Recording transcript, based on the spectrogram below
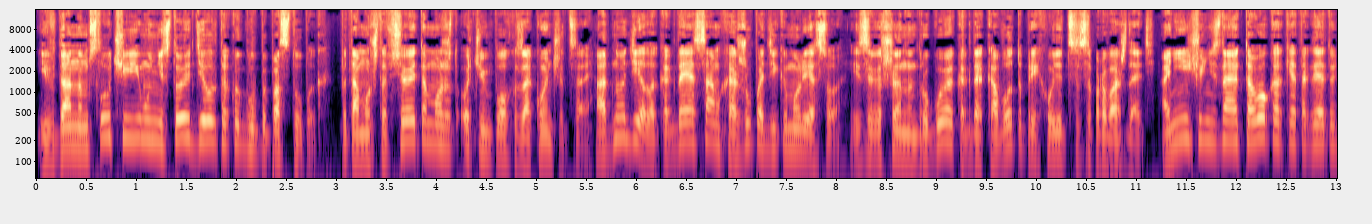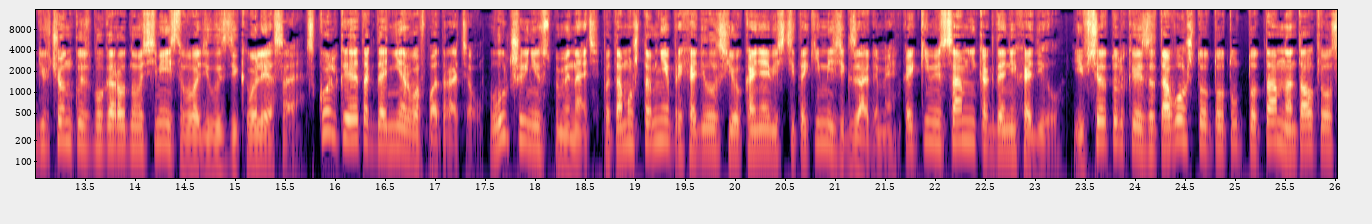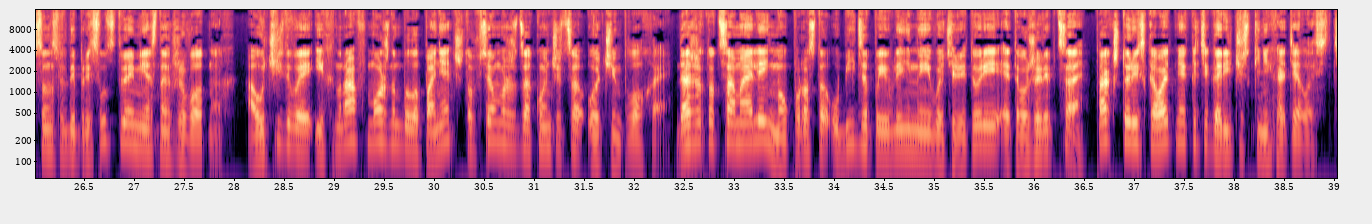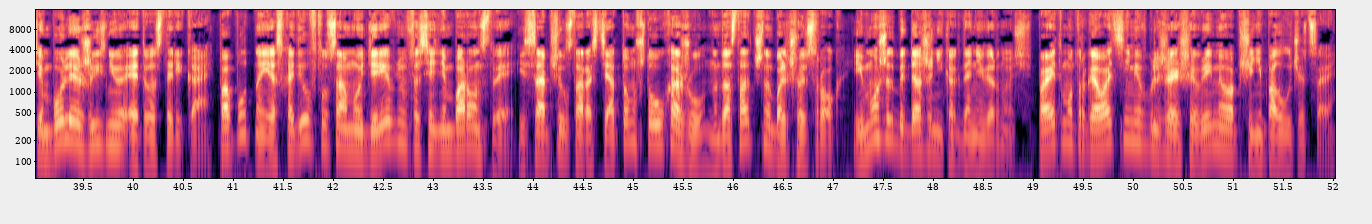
И в данном случае ему не стоит делать такой глупый поступок. Потому что все это может очень плохо закончиться. Одно дело, когда я сам хожу по дикому лесу, и совершенно другое, когда кого-то приходится сопровождать. Они еще не знают того, как я тогда эту девчонку из благородного семейства выводил из дикого леса. Сколько я тогда нервов потратил. Лучше и не вспоминать, потому что мне приходилось ее коня вести такими зигзагами, какими сам никогда не ходил. И все только из-за того, что то тут, то там наталкивался на следы присутствия местных животных. А учитывая их нрав, можно было понять, что все может закончиться очень плохо. Даже тот самый олень мог просто убить за появление на его территории этого жеребца. Так что рисковать мне категорически не хотелось, тем более жизнью этого старика. Попутно я сходил в ту самую деревню в соседнем баронстве и сообщил старости о том, что ухожу на достаточно большой срок и, может быть, даже никогда не вернусь. Поэтому торговать с ними в ближайшее время вообще не получится.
